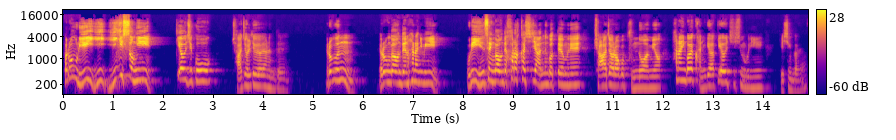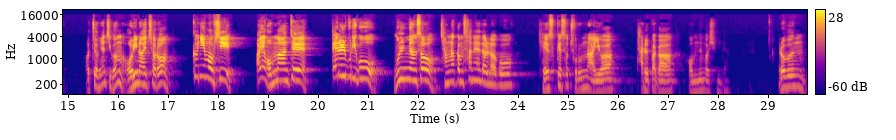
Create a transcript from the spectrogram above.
바로 우리의 이 이기성이 깨어지고 좌절되어야 하는데, 여러분, 여러분 가운데는 하나님이 우리 인생 가운데 허락하시지 않는 것 때문에 좌절하고 분노하며 하나님과의 관계가 깨어지신 분이 계신가요? 어쩌면 지금 어린아이처럼 끊임없이 아예 엄마한테 때를 부리고 울면서 장난감 사내달라고 계속해서 조르는 아이와 다를 바가 없는 것입니다. 여러분,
